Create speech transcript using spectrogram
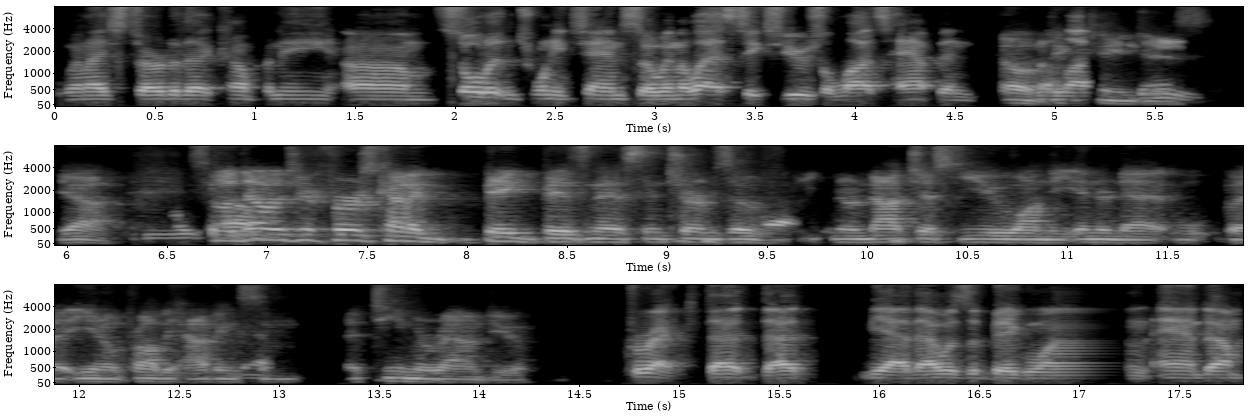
when I started that company. Um, sold it in 2010. So in the last six years, a lot's happened. Oh, big changes. Yeah. So that was your first kind of big business in terms of, you know, not just you on the internet, but, you know, probably having some, a team around you. Correct. That, that, yeah, that was a big one. And um,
